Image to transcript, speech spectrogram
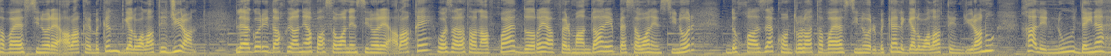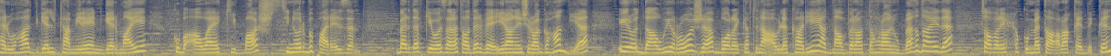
تەوایە سینۆرە عراقی بکەن گەل وڵاتی جیران. لە گۆری داخوایانیا پاسەوانێن سینۆری عراقی وەزارەتە نافخواە دڕێیا فەرمانداری پەسەوانێن سینۆر دخوازە کۆنتترۆلا تەوایە سینۆر بکە لە گەل وڵاتێن جیران و خالێن نو دەینە هەروها دگەل کامیرەیەن گەرمایە کو بە ئاوایەکی باش سینۆر بپارێزن. بەردەفکی وەزارەتا دەربێ ئیرانی ژراگەهاندیە ئیرۆ داوی ڕۆژە بۆ ڕێکەفتنا ئەولەکاریە یاد ناوبەرات تەهران و بەغدایدە چاوەڕی حکوومەتە عراقێ دکن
